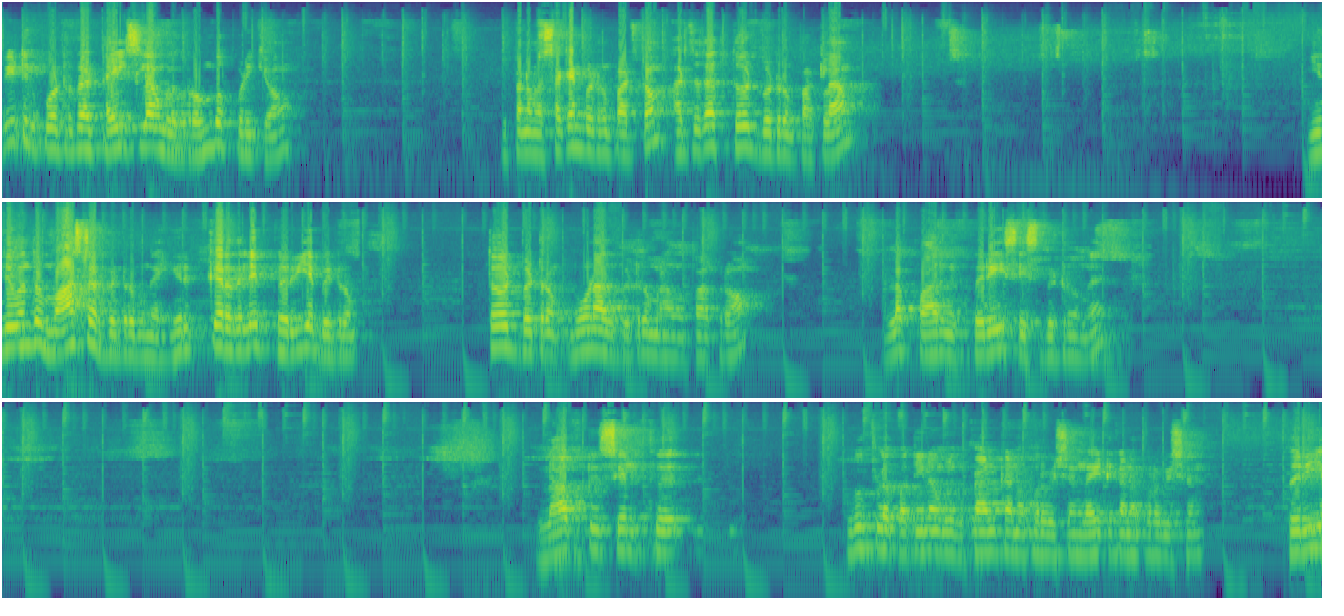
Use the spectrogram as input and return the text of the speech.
வீட்டுக்கு போட்டிருக்கிற டைல்ஸ்லாம் உங்களுக்கு ரொம்ப பிடிக்கும். இப்போ நம்ம செகண்ட் பெட்ரூம் பார்த்தோம் அடுத்ததாக தேர்ட் பெட்ரூம் பார்க்கலாம். இது வந்து மாஸ்டர் பெட்ரூமுங்க இருக்கிறதுலே பெரிய பெட்ரூம் தேர்ட் பெட்ரூம் மூணாவது பெட்ரூம் நாம் பார்க்குறோம். நல்லா பாருங்கள் பெரிய சைஸ் பெட்ரூமு லாப்டு செல்ஃபு ரூஃபில் பார்த்தீங்கன்னா உங்களுக்கு ஃபேனுக்கான ப்ரொவிஷன் லைட்டுக்கான ப்ரொவிஷன் பெரிய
